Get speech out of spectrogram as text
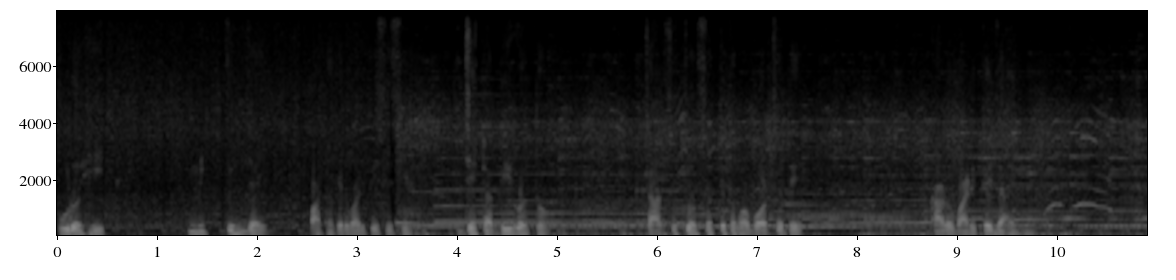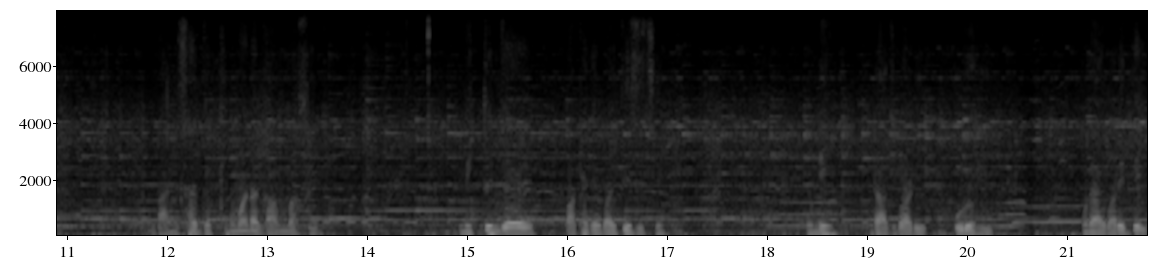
পুরোহিত মৃত্যুঞ্জয় পাঠকের বাড়িতে এসেছিলেন যেটা বিগত চারশো চৌষট্টিতম বর্ষতে কারও বাড়িতে যায়নি। ডাংসার দক্ষিণ ময়না গ্রামবাসী মৃত্যুঞ্জয় পাঠকের বাড়িতে এসেছে। উনি রাজবাড়ির পুরোহিত। ওনার বাড়িতেই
